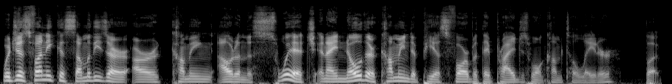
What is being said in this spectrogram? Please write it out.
Which is funny because some of these are, are coming out on the Switch, and I know they're coming to PS4, but they probably just won't come till later. But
